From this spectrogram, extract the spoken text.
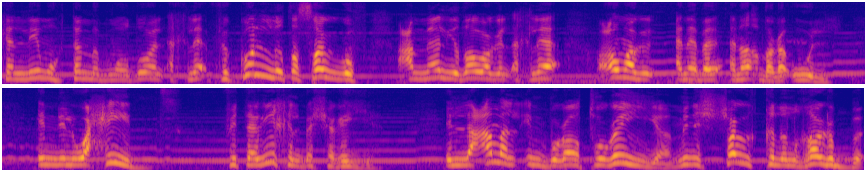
كان ليه مهتم بموضوع الأخلاق؟ في كل تصرف عمال يدور الأخلاق. عمر أنا ب... أنا أقدر أقول إن الوحيد في تاريخ البشرية اللي عمل إمبراطورية من الشرق للغرب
